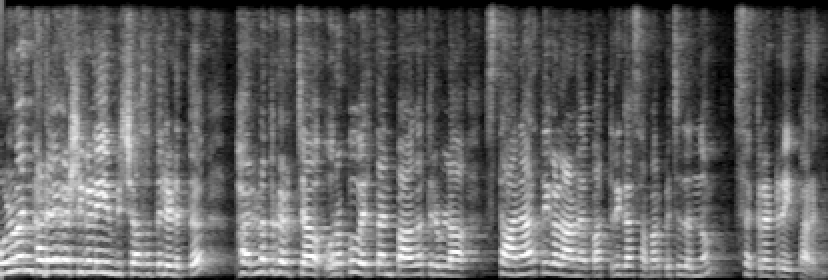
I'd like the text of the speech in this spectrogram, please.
മുഴുവൻ ഘടകകക്ഷികളെയും വിശ്വാസത്തിലെടുത്ത് ഭരണ തുടർച്ച ഉറപ്പുവരുത്താൻ പാകത്തിലുള്ള സ്ഥാനാർത്ഥികളാണ് പത്രിക സമർപ്പിച്ചതെന്നും സെക്രട്ടറി പറഞ്ഞു.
